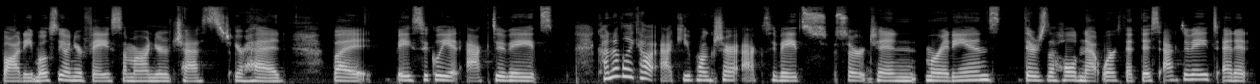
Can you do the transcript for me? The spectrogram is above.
body, mostly on your face, some are on your chest, your head. But basically it activates kind of like how acupuncture activates certain meridians. There's the whole network that this activates and it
